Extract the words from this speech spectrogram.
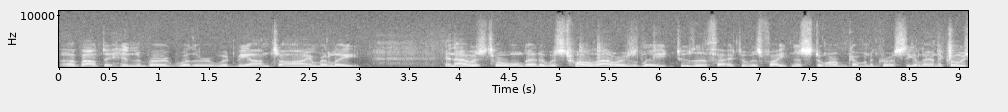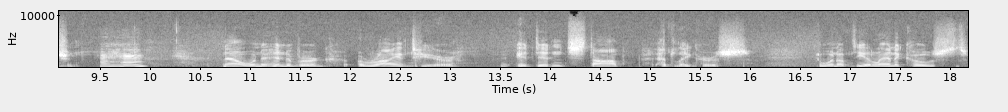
about the Hindenburg, whether it would be on time or late. And I was told that it was 12 hours late due to the fact it was fighting a storm coming across the Atlantic Ocean. Mm-hmm. Now, when the Hindenburg arrived here, it didn't stop at Lakehurst. It went up the Atlantic coast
